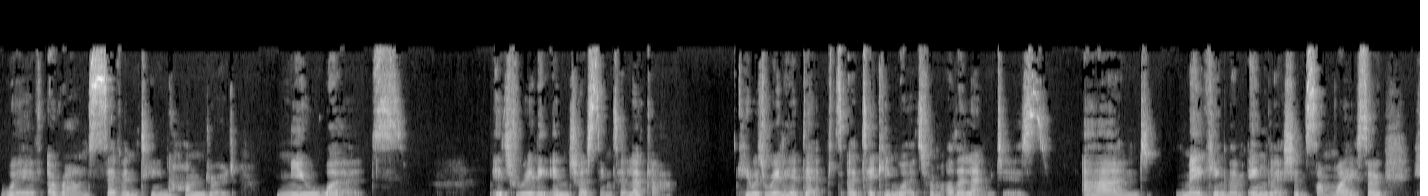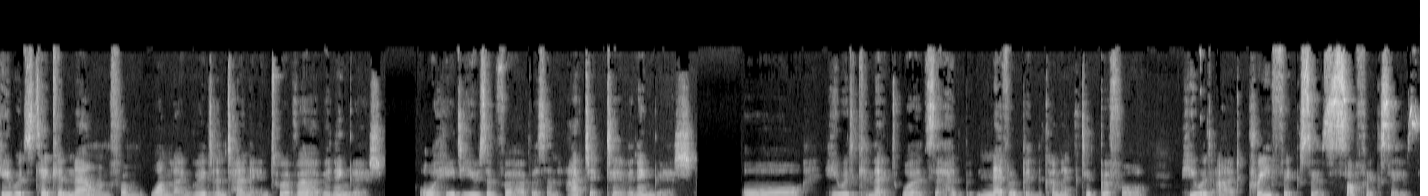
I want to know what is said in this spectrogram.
with around 1700 new words. It's really interesting to look at he was really adept at taking words from other languages and making them English in some way. So he would take a noun from one language and turn it into a verb in English, or he'd use a verb as an adjective in English, or he would connect words that had never been connected before. He would add prefixes, suffixes,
